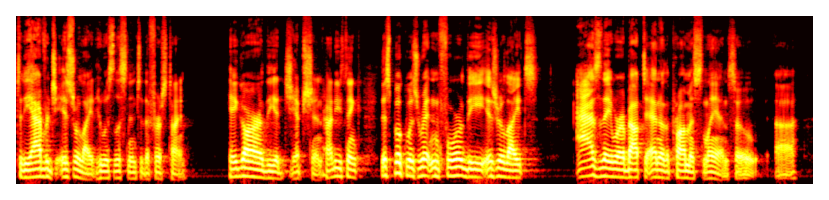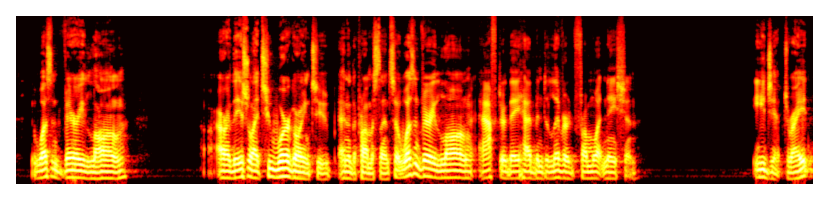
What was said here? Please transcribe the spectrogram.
to the average Israelite who was listening to the first time? Hagar the Egyptian. How do you think this book was written for the Israelites as they were about to enter the promised land? So uh, it wasn't very long or the Israelites who were going to enter the promised land. So it wasn't very long after they had been delivered from what nation? Egypt, right?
